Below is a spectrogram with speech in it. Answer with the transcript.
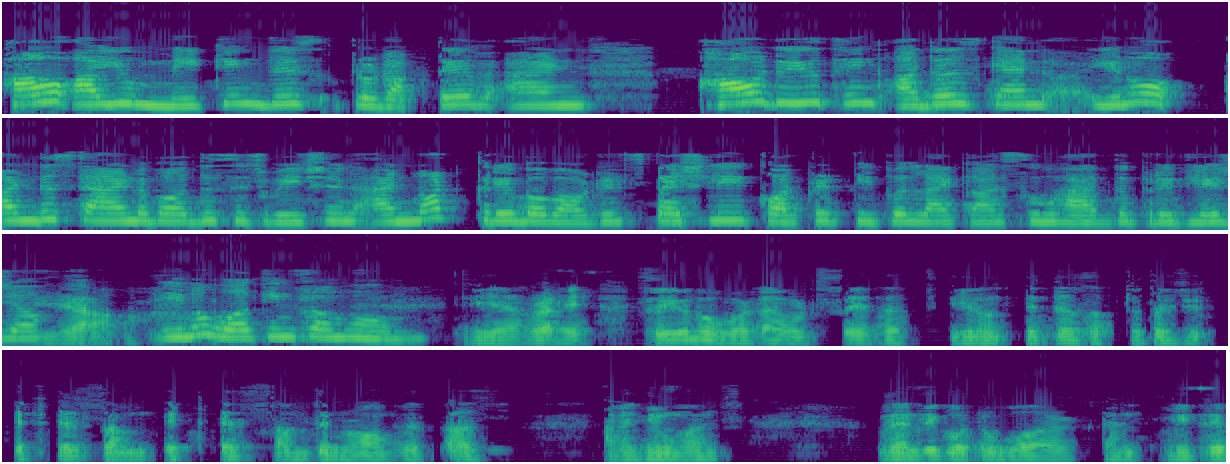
how are you making this productive and how do you think others can, uh, you know, understand about the situation and not crib about it, especially corporate people like us who have the privilege of, Yeah. you know, working from home? Yeah, right. So you know what I would say that you know it is up to the hu- it is some it is something wrong with us. I mean humans when we go to work and we say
